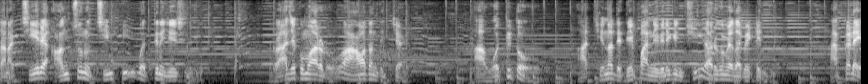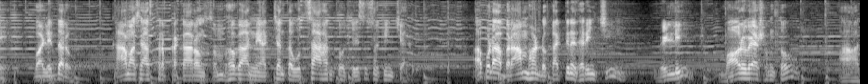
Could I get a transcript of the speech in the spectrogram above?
తన చీర అంచును చింపి ఒత్తిని చేసింది. రాజకుమారుడు ఆమదం తెచ్చాడు. ఆ ఒత్తితో ఆ చిన్నది దీపాన్ని వెలిగించి అరుగు మీద పెట్టింది. అక్కడే వాళ్ళిద్దరూ కామశాస్త్ర ప్రకారం సంభోగాన్ని అత్యంత ఉత్సాహంతో చేసి సుఖించారు. అప్పుడు ఆ బ్రాహ్మణుడు కత్తిని ధరించి వెళ్ళి మారువేషంతో ఆ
